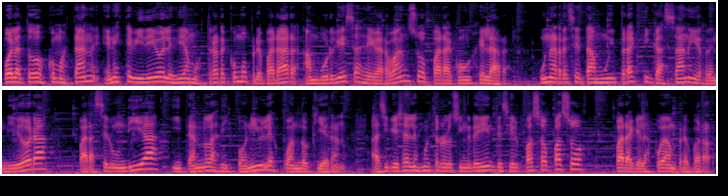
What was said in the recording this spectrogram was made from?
Hola a todos, ¿cómo están? En este video les voy a mostrar cómo preparar hamburguesas de garbanzo para congelar. Una receta muy práctica, sana y rendidora para hacer un día y tenerlas disponibles cuando quieran. Así que ya les muestro los ingredientes y el paso a paso para que las puedan preparar.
